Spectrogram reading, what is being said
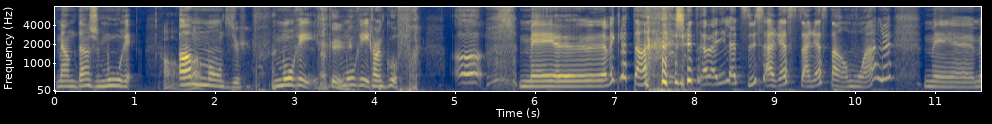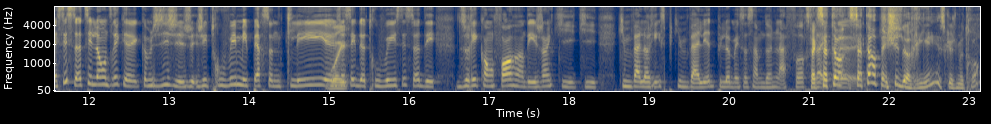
Mais en dedans, je mourais. Oh, Oh wow. mon Dieu. Mourir. Mourir, un gouffre. Oh! Mais euh, avec le temps, j'ai travaillé là-dessus. Ça reste, ça reste en moi, là. Mais, euh, mais c'est ça. Tu sais, là, on dirait que, comme je dis, j'ai- trouvé mes personnes clés. Euh, Oui. J'essaie de trouver, c'est ça, des, du réconfort en des gens qui, qui, qui me valorisent puis qui me valident. Puis là, ben, ça, ça me donne la force. Fait que ça t'a ça empêché de rien, est-ce que je me trompe?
